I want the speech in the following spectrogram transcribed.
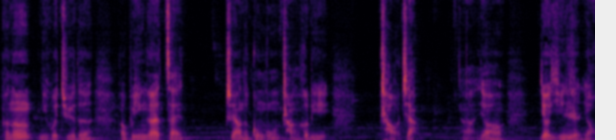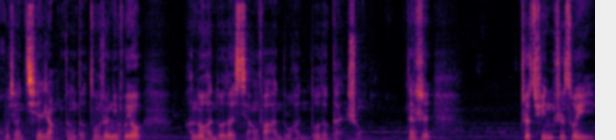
可能你会觉得呃不应该在。这样的公共场合里吵架，啊，要要隐忍，要互相谦让等等。总之，你会有很多很多的想法，很多很多的感受。但是，这群之所以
